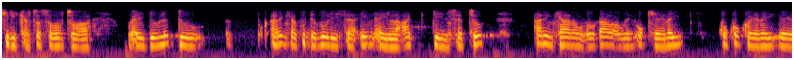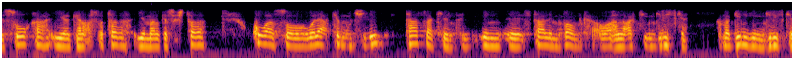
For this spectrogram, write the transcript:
jiri karto sababtoo ah waxay dowladdu arrinkaa ku dabooleysaa in ay lacag deensato arrinkaana wuxuu dhaawac weyn u keenay ku keenay suuqa iyo ganacsatada iyo maalgashatada kuwaasoo walaac ka muujiyey taasaa keentay in starlin boundka oo ah lacagta ingiriiska ama geniga ingiriiska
